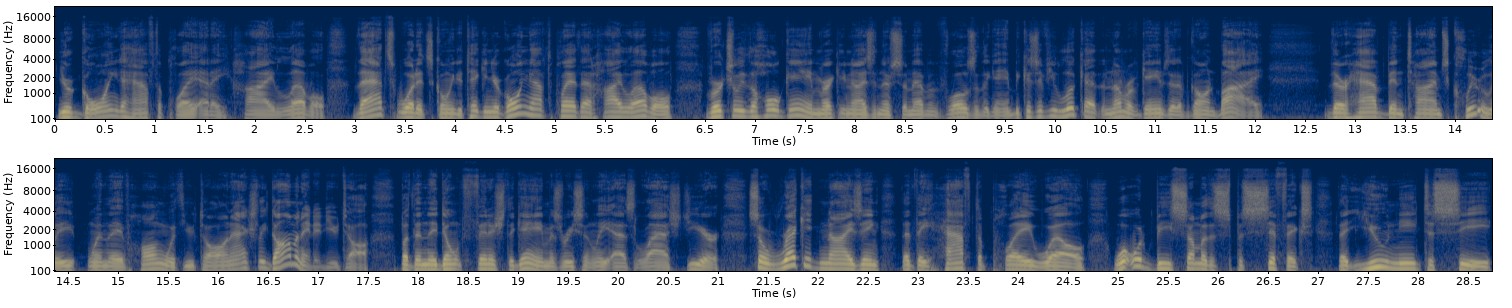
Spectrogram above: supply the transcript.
you're going to have to play at a high level. That's what it's going to take. And you're going to have to play at that high level virtually the whole game, recognizing there's some ebb and flows of the game. Because if you look at the number of games that have gone by, there have been times clearly when they've hung with Utah and actually dominated Utah, but then they don't finish the game as recently as last year. So, recognizing that they have to play well, what would be some of the specifics that you need to see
